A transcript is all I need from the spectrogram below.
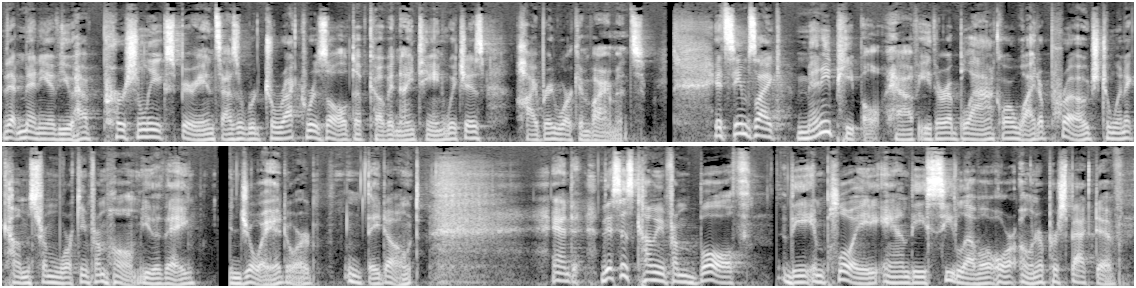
that many of you have personally experienced as a direct result of COVID 19, which is hybrid work environments. It seems like many people have either a black or white approach to when it comes from working from home. Either they enjoy it or they don't. And this is coming from both the employee and the C level or owner perspective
